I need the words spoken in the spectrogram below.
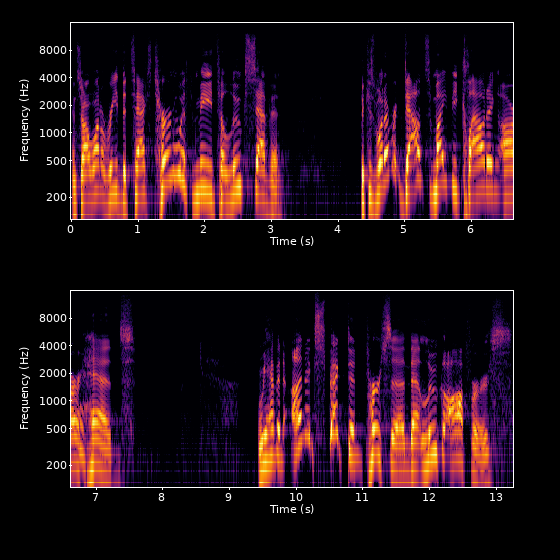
And so I want to read the text. Turn with me to Luke 7, because whatever doubts might be clouding our heads, we have an unexpected person that Luke offers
